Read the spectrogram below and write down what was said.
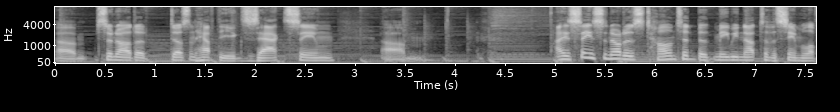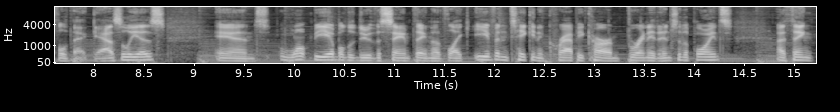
um, Tsunoda doesn't have the exact same. Um, I say Tsunoda is talented, but maybe not to the same level that Gasly is, and won't be able to do the same thing of like even taking a crappy car and bring it into the points. I think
